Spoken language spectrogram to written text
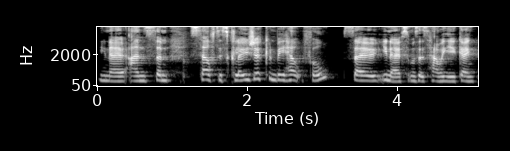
you know, and some self disclosure can be helpful. So, you know, if someone says, how are you going?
